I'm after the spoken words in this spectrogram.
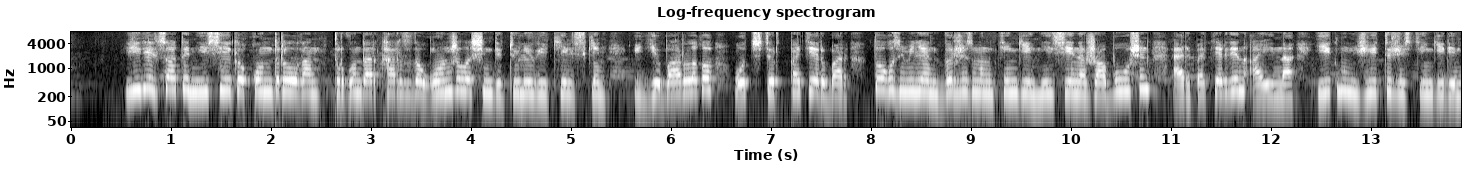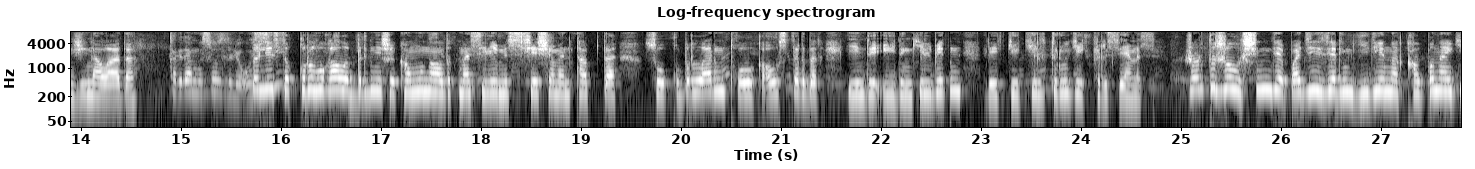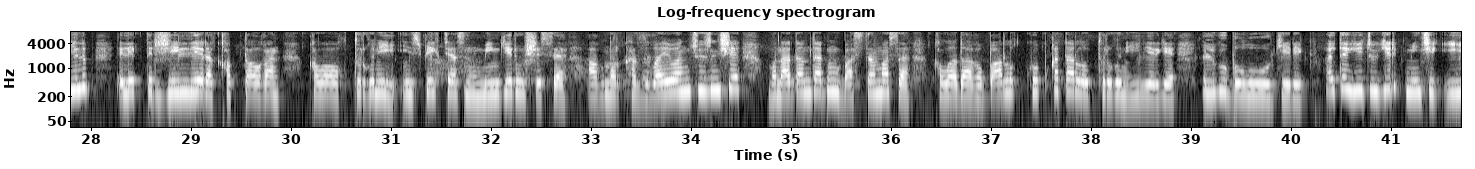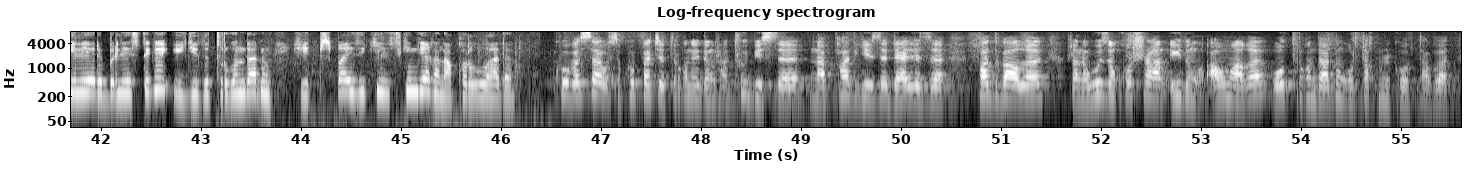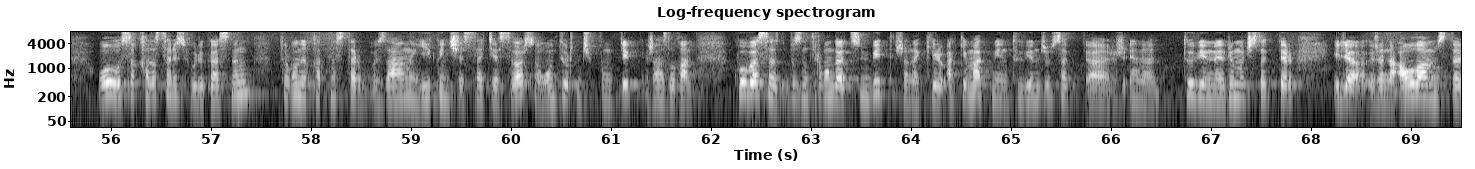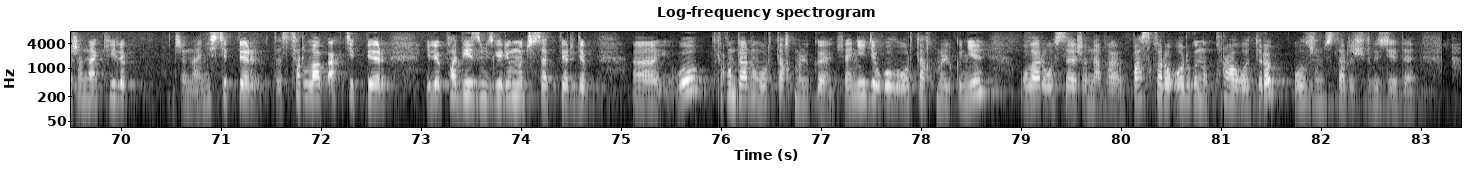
Жедел саты несиеге қондырылған. Тұрғындар қарызды 10 жыл ішінде төлеуге келіскен. Үйде барлығы 34 пәтер бар. 9 миллион 100 мың теңге несиені жабу үшін әр пәтерден айына 2700 теңгеден жиналады. Когда мы создали ОСИ, бірлестік құрылғалы бірнеше коммуналдық мәселеміз шешімін тапты. Су құбырларын толық ауыстырдық. Енді үйдің келбетін ретке келтіруге кірісеміз. Жарты жыл ішінде подъездердің едені қалпына келіп электр желілері қапталған. Қалалық тұрғын үй инспекциясының меңгерушісі ақнұр қазыбаеваның сөзінше мына адамдардың бастамасы қаладағы барлық көп қатарлы тұрғын үйлерге үлгі болуы керек. Айта кету керек меншік иелері бірлестігі үйдегі тұрғындардың жетпіс пайызы келіскенде ғана құрылады. Көбісі осы көппәтерлі тұрғын үйдің жаңағы төбесі мына подъезі дәлізі подвалы жаңа өзін қоршаған үйдің аумағы ол тұрғындардың ортақ мүлкі болып табылады ол осы қазақстан республикасының тұрғын үй қатынастар заңының екінші статьясы бар соның он төртінші пунктте жазылған көбісі біздің тұрғындар түсінбейді жаңа келіп акимат менің төбемді жұмсап ә, төбеме ремонт жасап бер или жаңа ауламызды жаңа келіп жаңа не істеп бер сырлап әктеп бер или подъездімізге ремонт жасап бер деп ә, ол тұрғындардың ортақ мүлкі. Және де ол ортақ мүлкіне олар осы жаңағы басқару органын құра отырып ол жұмыстарды жүргізеді.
